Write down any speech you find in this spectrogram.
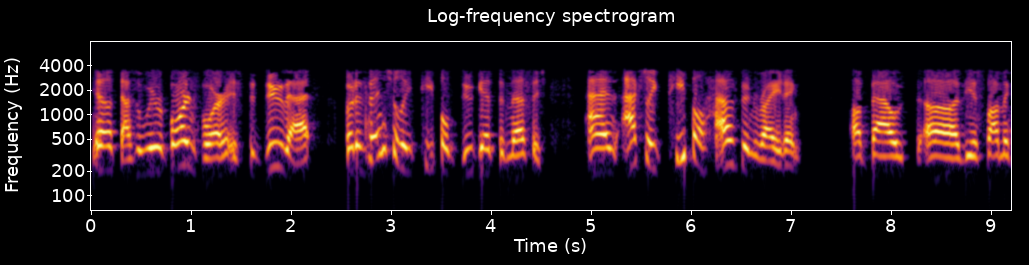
You know, that's what we were born for, is to do that. But eventually, people do get the message, and actually, people have been writing about uh, the Islamic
